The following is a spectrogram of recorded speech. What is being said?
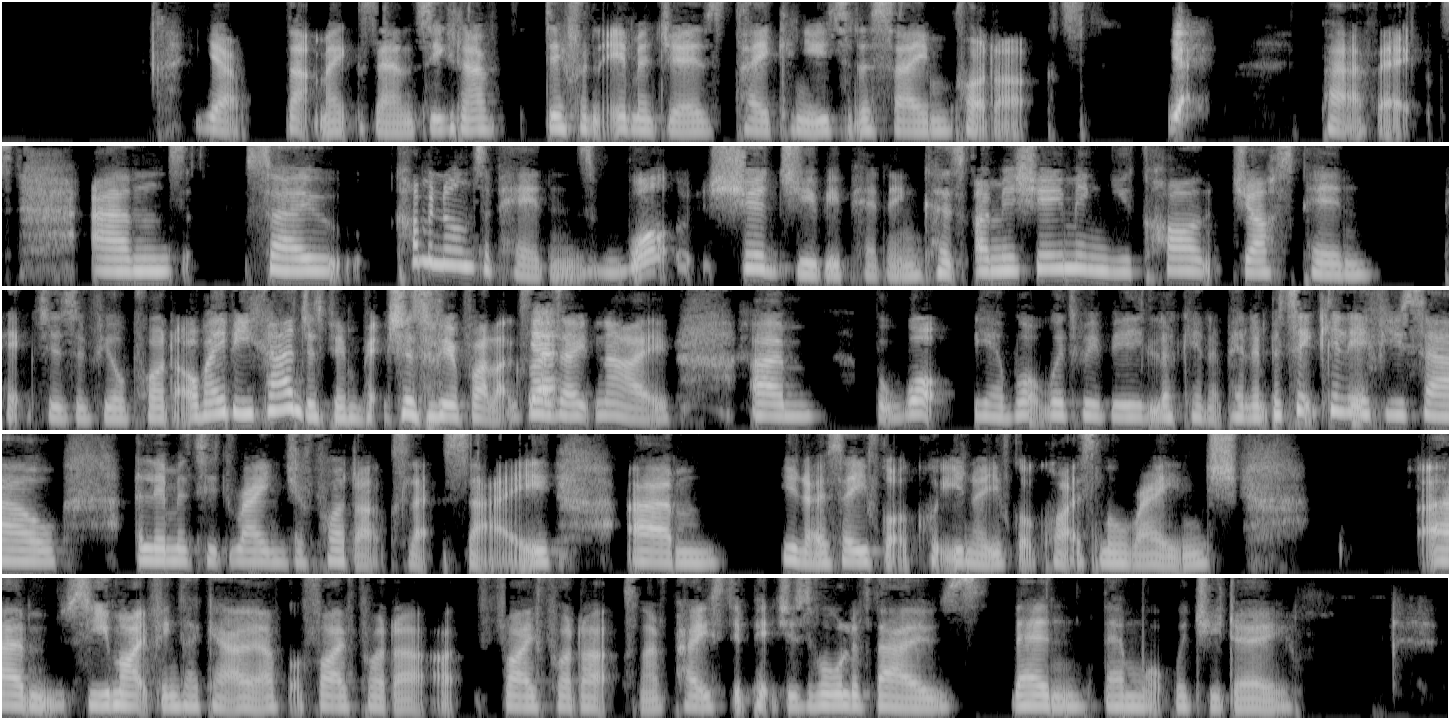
Yeah, that makes sense. You can have different images taking you to the same product. Yeah. Perfect. And so coming on to pins, what should you be pinning? Because I'm assuming you can't just pin pictures of your product, or maybe you can just pin pictures of your products. Yeah. I don't know. Um, but what, yeah, what would we be looking at pinning, particularly if you sell a limited range of products, let's say, um, you know, say you've got, you know, you've got quite a small range. Um, so you might think, okay, I've got five product, five products, and I've posted pictures of all of those. Then, then what would you do?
